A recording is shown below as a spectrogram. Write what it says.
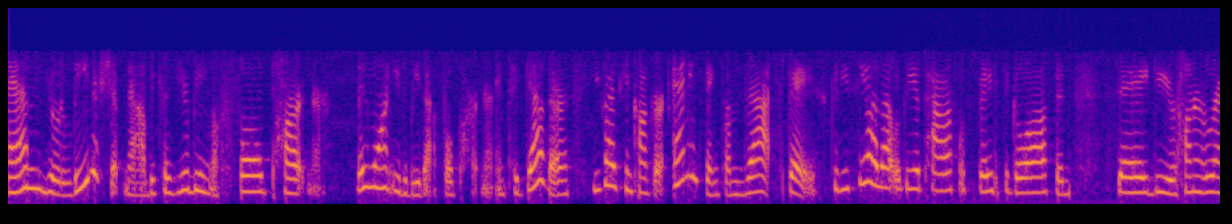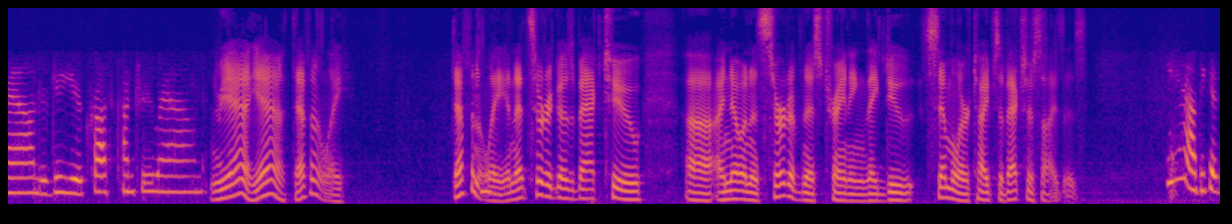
and your leadership now because you're being a full partner. They want you to be that full partner. And together, you guys can conquer anything from that space. Could you see how that would be a powerful space to go off and say, do your hunter round or do your cross country round? Yeah, yeah, definitely. Definitely. And that sort of goes back to uh, I know in assertiveness training, they do similar types of exercises. Yeah, because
